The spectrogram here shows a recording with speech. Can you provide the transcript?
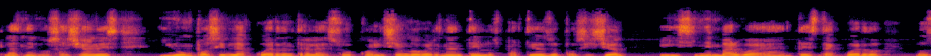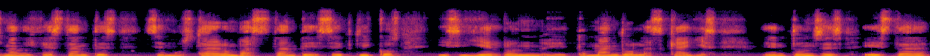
las negociaciones y un posible acuerdo entre la su coalición gobernante y los partidos de oposición. Y sin embargo ante este acuerdo los manifestantes se mostraron bastante escépticos y siguieron eh, tomando las calles. Entonces esta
